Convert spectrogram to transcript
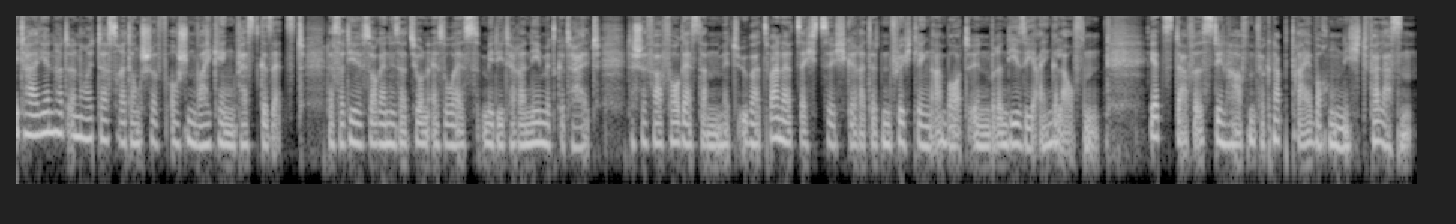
Italien hat erneut das Rettungsschiff Ocean Viking festgesetzt. Das hat die Hilfsorganisation SOS Mediterranee mitgeteilt. Das Schiff war vorgestern mit über 260 geretteten Flüchtlingen an Bord in Brindisi eingelaufen. Jetzt darf es den Hafen für knapp drei Wochen nicht verlassen.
